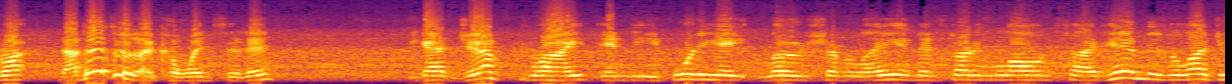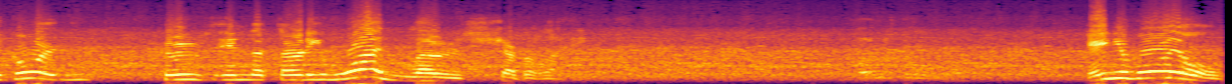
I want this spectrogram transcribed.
Bright. Now this is a coincidence. You got Jeff Bright in the 48 Lowe's Chevrolet, and then starting alongside him is Elijah Gordon, who's in the 31 Lowe's Chevrolet. Daniel Boyles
